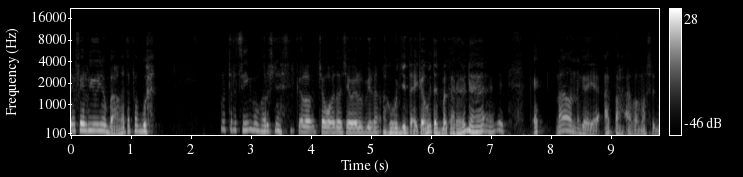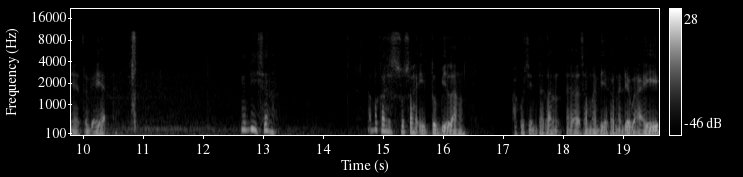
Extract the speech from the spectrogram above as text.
ada value nya banget apa gue lu tersinggung harusnya kalau cowok atau cewek lu bilang aku mencintai kamu tanpa karena. Eh naon gaya? Apa? Apa maksudnya itu gaya? Nggak bisa lah. Apakah susah itu bilang aku cinta karena uh, sama dia karena dia baik.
